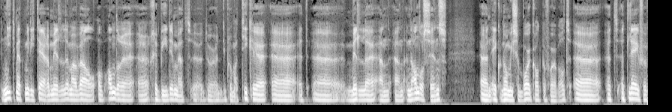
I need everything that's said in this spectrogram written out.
niet met militaire middelen, maar wel op andere uh, gebieden... Met, uh, door diplomatieke uh, het, middelen en, en, en anderszins... een economische boycott bijvoorbeeld... het, het leven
